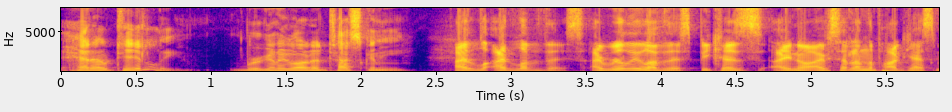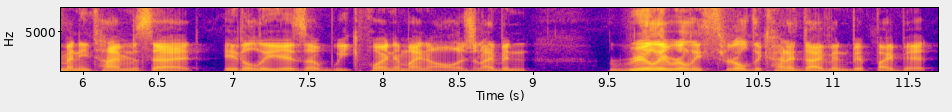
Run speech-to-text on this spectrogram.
head out to Italy. We're to go to Tuscany. I, I love this. I really love this because I know I've said on the podcast many times that Italy is a weak point in my knowledge, and I've been really, really thrilled to kind of dive in bit by bit.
